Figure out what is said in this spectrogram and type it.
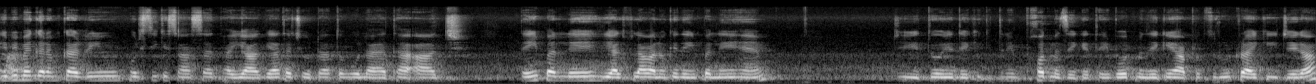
ये भी मैं गर्म कर रही हूँ। और इसी के साथ साथ भाई आ गया था छोटा तो वो लाया था आज दही पल्ले। ये अल्फला वालों के दही पल्ले हैं। जी तो ये देखिए कितने, बहुत मज़े के थे। बहुत मज़े के। आप लोग ज़रूर ट्राई कीजिएगा।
